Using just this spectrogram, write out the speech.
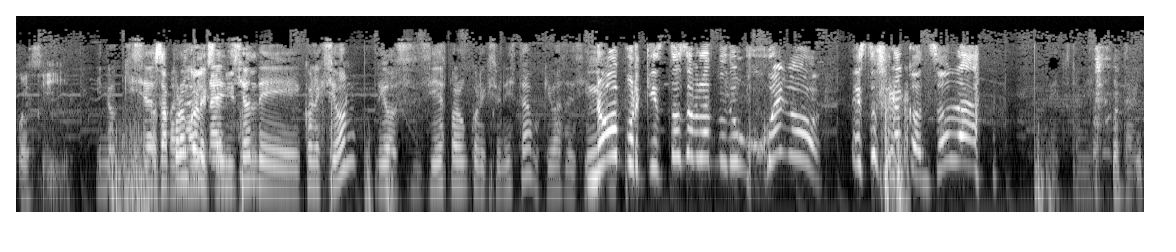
Pues sí. ¿Y no quisieras O sea, para un pagar una coleccionista. edición de colección? Digo, si, es para un coleccionista, ¿o qué ibas a decir? No, porque estás hablando de un juego. Esto es una consola. Está bien, está bien.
